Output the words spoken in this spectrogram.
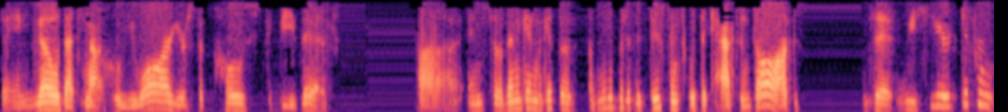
saying, no, that's not who you are. You're supposed to be this. Uh, and so then again, we get the, a little bit of the distance with the cats and dogs that we hear different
